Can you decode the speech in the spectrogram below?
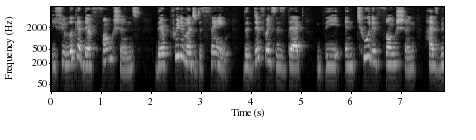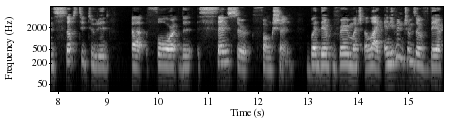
if you look at their functions, they're pretty much the same. The difference is that the intuitive function has been substituted uh, for the sensor function, but they're very much alike. And even in terms of their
